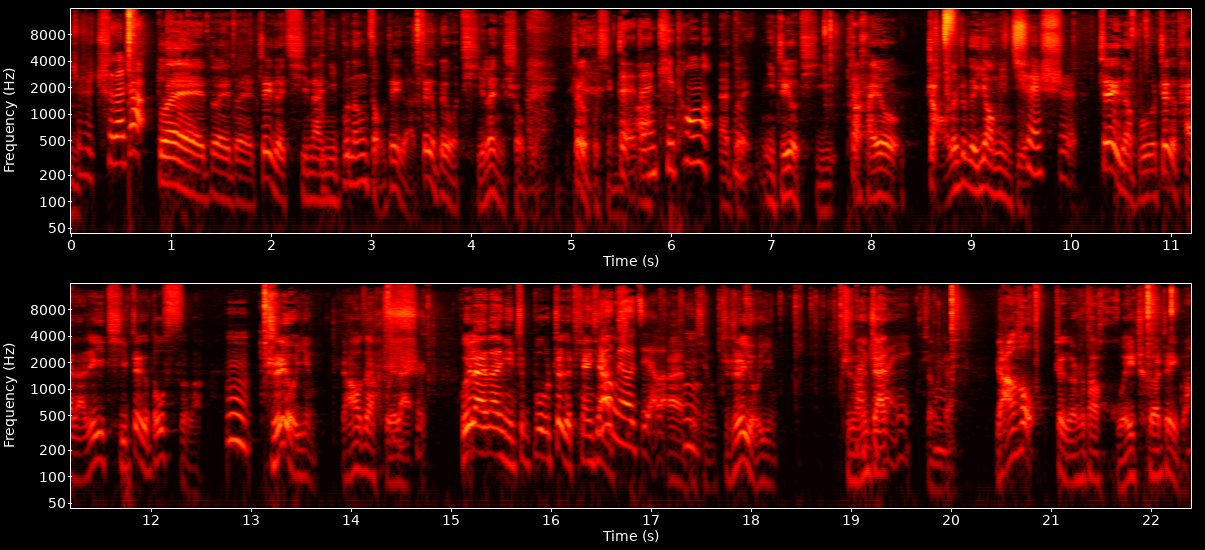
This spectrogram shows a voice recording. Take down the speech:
就是吃在这儿。对对对，这个棋呢，你不能走这个，这个被我提了，你受不了，这个不行对，等。提通了。哎，对你只有提，他还有找了这个要命劫，确实，这个不，这个太大，这一提这个都死了，嗯，只有硬，然后再回来。是，回来呢，你这不这个天下又没有劫了哎，嗯不行，只有硬，只能粘只能硬，只能粘。然后这个时候他回车这个，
